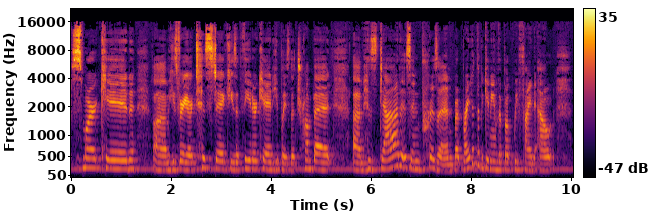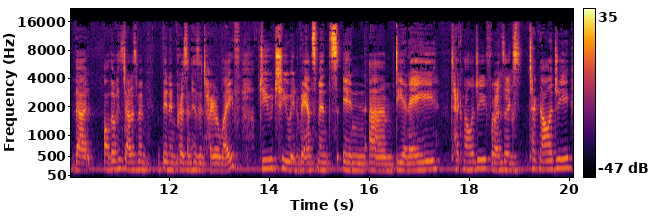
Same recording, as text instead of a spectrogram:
smart kid. Um, he's very artistic. He's a theater kid. He plays the trumpet. Um, his dad is in prison, but right at the beginning of the book, we find out that although his dad has been been in prison his entire life, due to advancements in um, DNA technology, forensics technology,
